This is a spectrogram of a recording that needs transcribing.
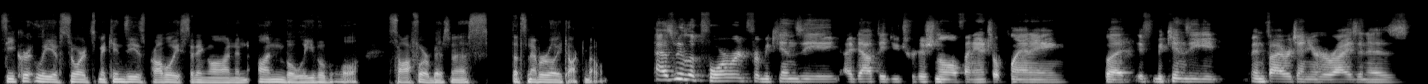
secretly of sorts, McKinsey is probably sitting on an unbelievable software business that's never really talked about. As we look forward for McKinsey, I doubt they do traditional financial planning. But if McKinsey in five or 10 year horizon is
